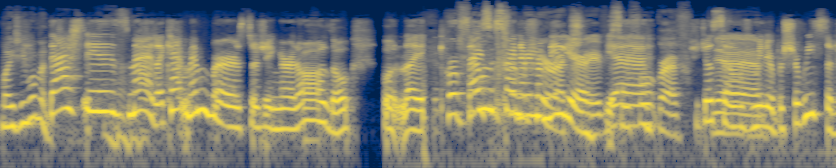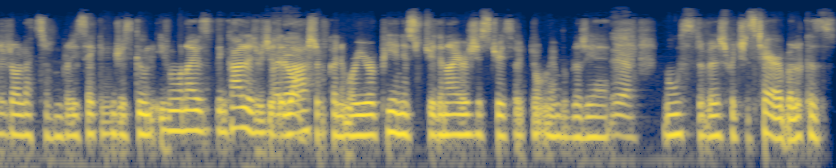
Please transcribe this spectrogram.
Mighty woman. That is mad. I can't remember studying her at all though. But like her sounds kind familiar, of familiar. Actually, yeah. She does yeah. sound familiar, but sure we studied all that stuff in bloody secondary school. Even when I was in college, we did a lot of kind of more European history than Irish history, so I don't remember bloody uh, yeah. most of it, which is terrible because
